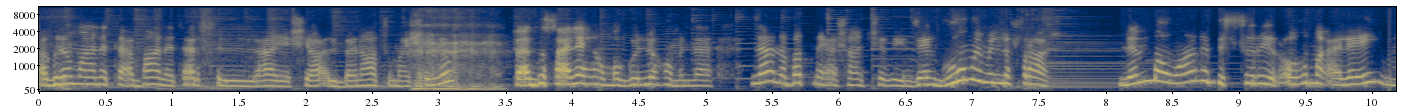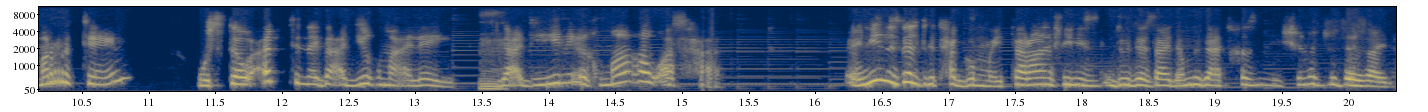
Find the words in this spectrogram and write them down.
أقول لهم أنا تعبانة تعرف هاي أشياء البنات وما شنو؟ فأقص عليهم وأقول لهم انه لا أنا بطني عشان كذي. زين قومي من الفراش. لما وأنا بالسرير أغمى علي مرتين واستوعبت إنه قاعد يغمى علي. قاعد يجيني إغماء وأصحى. هني نزلت قلت حق أمي ترى أنا فيني دوده زايدة؟ أمي قاعد تخزني شنو الدوده زايدة؟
